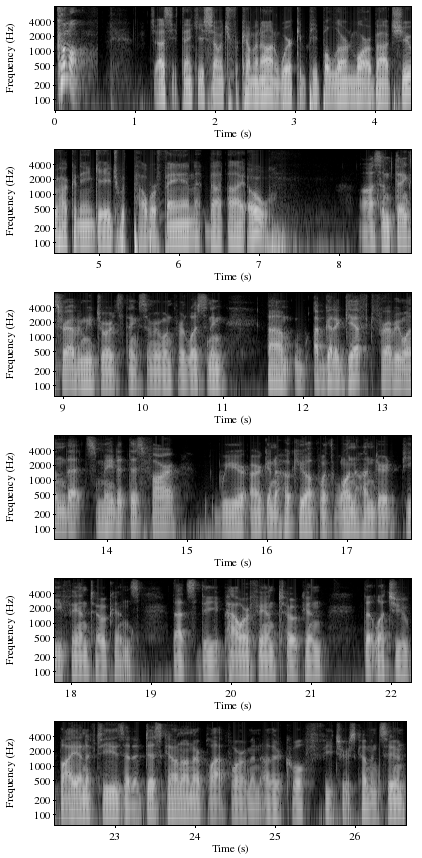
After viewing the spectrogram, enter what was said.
Come on. Jesse, thank you so much for coming on. Where can people learn more about you? How can they engage with powerfan.io? Awesome. Thanks for having me, George. Thanks, everyone, for listening. Um, I've got a gift for everyone that's made it this far. We are going to hook you up with 100 PFan tokens. That's the PowerFan token that lets you buy NFTs at a discount on our platform and other cool features coming soon.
